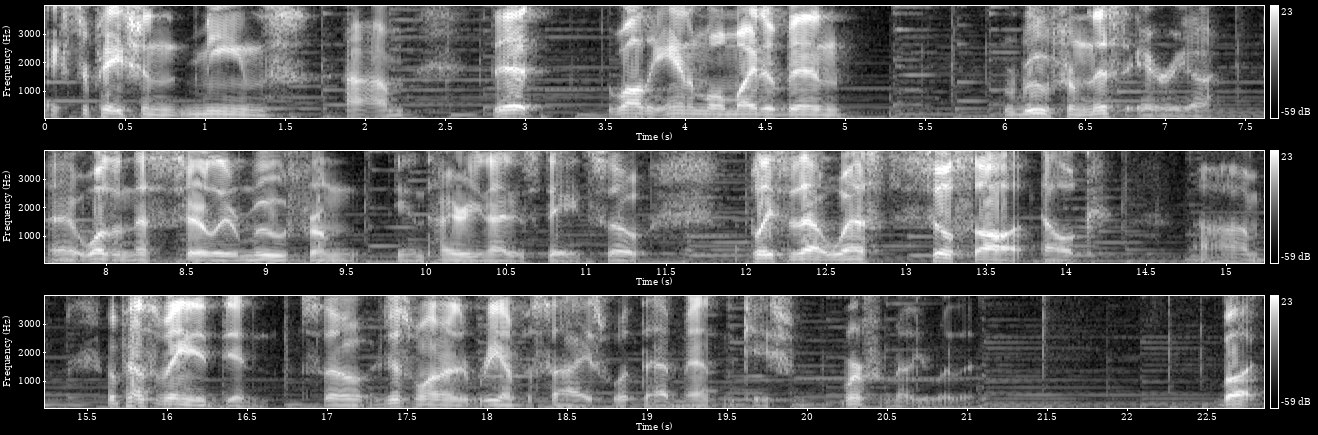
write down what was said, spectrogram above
extirpation means um, that while the animal might have been removed from this area, uh, it wasn't necessarily removed from the entire United States. So places out west still saw elk, um, but Pennsylvania didn't. So I just wanted to reemphasize what that meant in case you weren't familiar with it. But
